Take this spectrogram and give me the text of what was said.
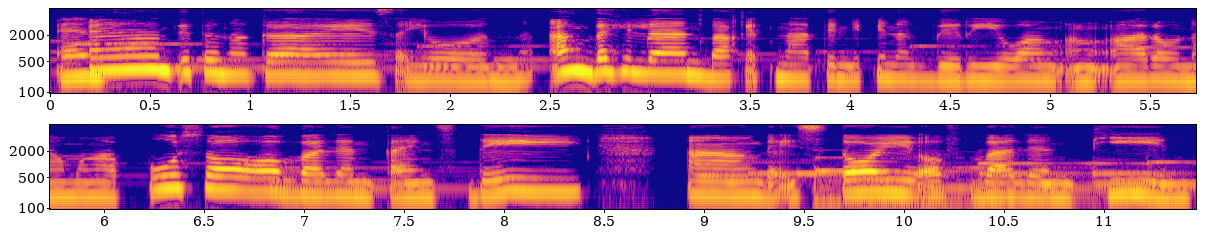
And, and ito na guys, ayun. Ang dahilan bakit natin ipinagdiriwang ang araw ng mga puso o Valentine's Day ang The Story of Valentine.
